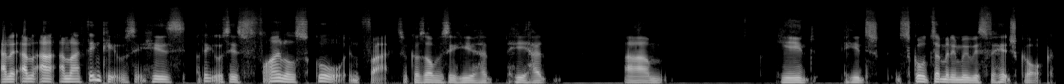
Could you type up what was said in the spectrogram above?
and and and I think it was his I think it was his final score, in fact, because obviously he had he had um, he'd he'd scored so many movies for Hitchcock,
